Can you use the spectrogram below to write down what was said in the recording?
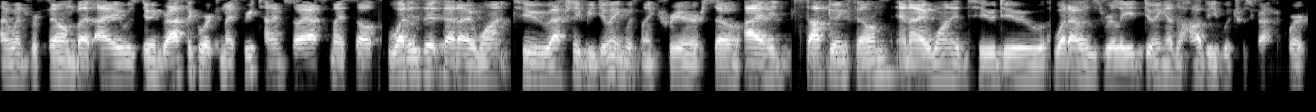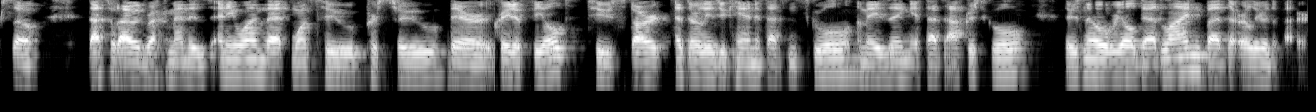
I went for film, but I was doing graphic work in my free time. So I asked myself, what is it that I want to actually be doing with my career? So I stopped doing film and I wanted to do what I was really doing as a hobby, which was graphic work. So that's what I would recommend is anyone that wants to pursue their creative field to start as early as you can. If that's in school, amazing. If that's after school, there's no real deadline, but the earlier the better.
